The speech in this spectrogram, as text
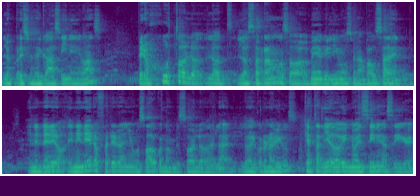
los precios de cada cine y demás. Pero justo lo, cerramos o medio que le dimos una pausa en, en enero, en enero, febrero del año pasado cuando empezó lo, lo del coronavirus. Que hasta el día de hoy no hay cine, así que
